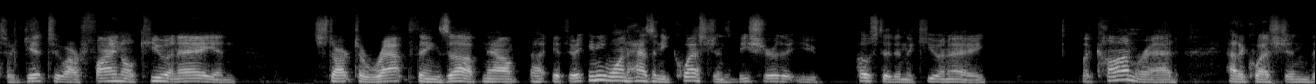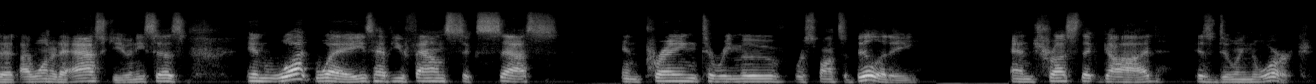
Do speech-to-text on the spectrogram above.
to get to our final q&a and start to wrap things up. Now uh, if there, anyone has any questions be sure that you post it in the q&a but conrad had a question that i wanted to ask you and he says in what ways have you found success in praying to remove responsibility and trust that god is doing the work?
